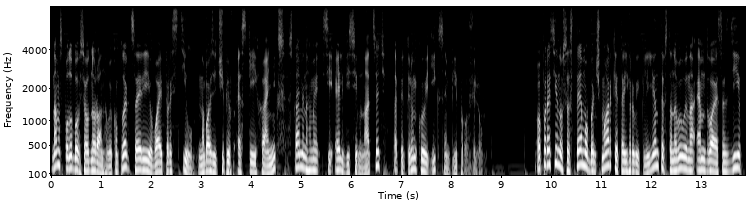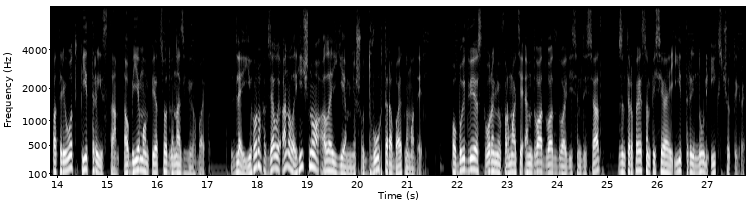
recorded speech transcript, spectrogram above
Нам сподобався одноранговий комплект серії Viper Steel на базі чіпів SK Hynix з таймінгами CL18 та підтримкою XMP профілю. Операційну систему, бенчмарки та ігрові клієнти встановили на M2 SSD Patriot P300 об'ємом 512 ГБ. Для ігор взяли аналогічну, але ємнішу 2 терабайтну модель. Обидві створені у форматі M2 2280 з інтерфейсом PCIe 3.0X4.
